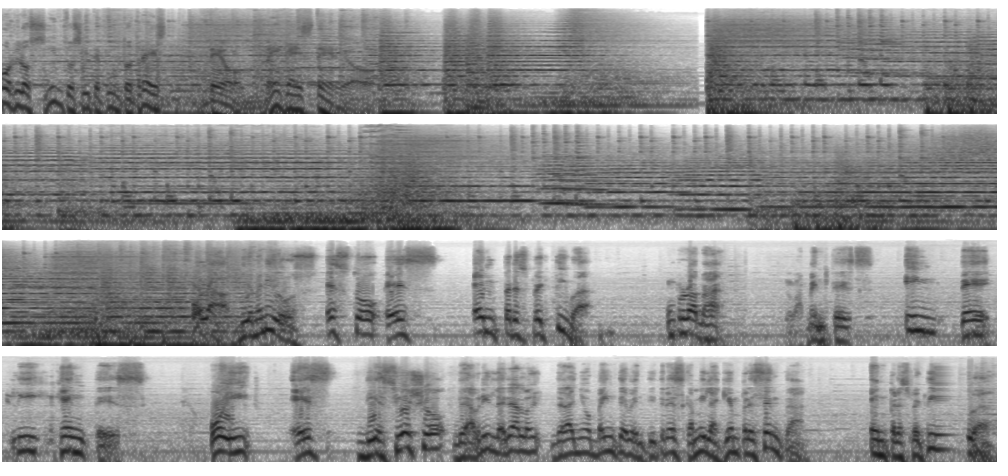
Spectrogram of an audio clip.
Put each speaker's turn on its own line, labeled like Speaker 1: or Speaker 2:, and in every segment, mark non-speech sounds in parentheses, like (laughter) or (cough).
Speaker 1: por los 107.3 de Omega Estéreo.
Speaker 2: Hola, bienvenidos. Esto es En Perspectiva, un programa de las mentes inteligentes. Hoy es 18 de abril del año 2023. Camila, ¿quién presenta en perspectiva?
